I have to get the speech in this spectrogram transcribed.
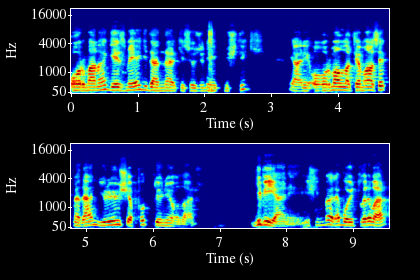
Ormana gezmeye gidenler ki sözünü etmiştik. Yani ormanla temas etmeden yürüyüş yapıp dönüyorlar gibi yani. İşin böyle boyutları var.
